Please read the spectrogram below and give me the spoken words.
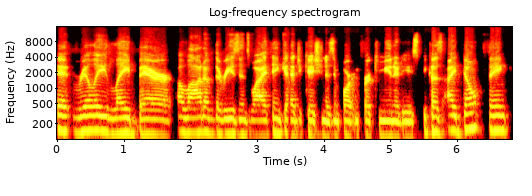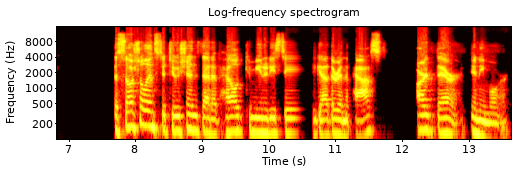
it really laid bare a lot of the reasons why I think education is important for communities because I don't think the social institutions that have held communities together in the past aren't there anymore.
